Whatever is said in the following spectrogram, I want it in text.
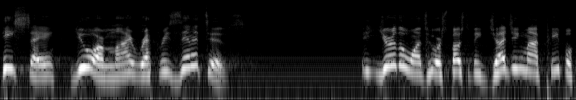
He's saying, You are my representatives. You're the ones who are supposed to be judging my people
